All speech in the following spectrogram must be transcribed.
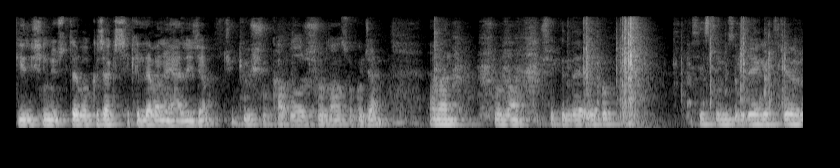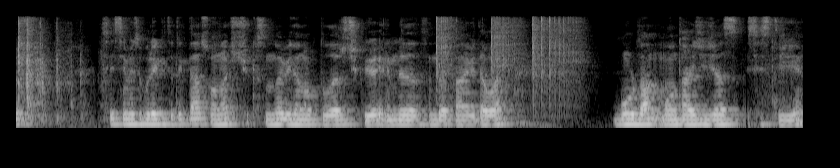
girişini üste bakacak şekilde ben ayarlayacağım. Çünkü şu kabloları şuradan sokacağım. Hemen şuradan bu şekilde yapıp SSD'mizi buraya getiriyoruz. SSD'mizi buraya getirdikten sonra şu kısımda vida noktaları çıkıyor. Elimde de zaten 4 tane vida var. Buradan montajlayacağız SSD'yi.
